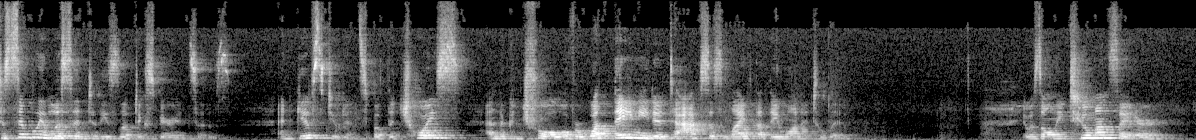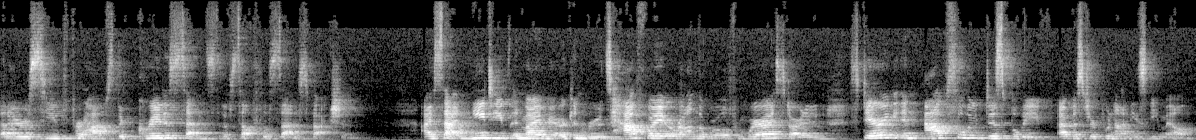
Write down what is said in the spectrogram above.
to simply listen to these lived experiences and give students both the choice and the control over what they needed to access a life that they wanted to live. It was only two months later that I received perhaps the greatest sense of selfless satisfaction. I sat knee deep in my American roots halfway around the world from where I started, staring in absolute disbelief at Mr. Punani's email.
